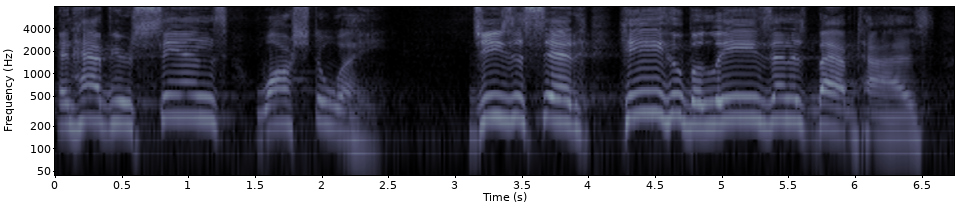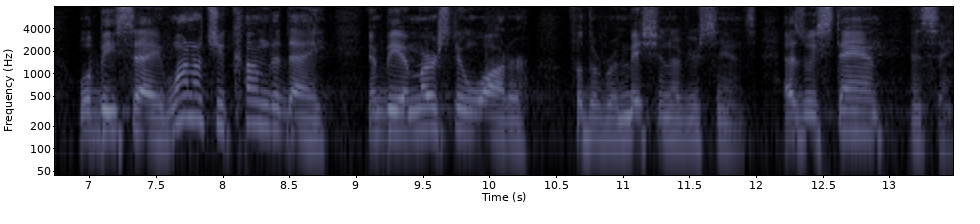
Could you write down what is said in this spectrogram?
and have your sins washed away. Jesus said, He who believes and is baptized will be saved. Why don't you come today and be immersed in water for the remission of your sins as we stand and sing?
